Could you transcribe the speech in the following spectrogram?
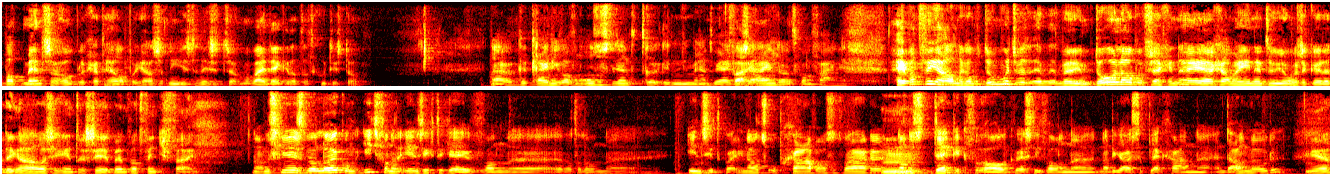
Wat mensen hopelijk gaat helpen. Ja, als het niet is, dan is het zo. Maar wij denken dat dat goed is, toch? Nou, ik krijg in ieder geval van onze studenten terug die nu mee aan het werken zijn, dat het gewoon fijn is. hey, wat vind je handig om te doen? Moeten we, wil je hem doorlopen of zeg je, nee, gaan we hier naartoe jongens, dan kun je dat ding halen als je geïnteresseerd bent. Wat vind je fijn? Nou, misschien is het wel leuk om iets van een inzicht te geven van uh, wat er dan uh, in zit qua inhoudsopgave als het ware. Mm. dan is het denk ik vooral een kwestie van uh, naar de juiste plek gaan en downloaden. Ja.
